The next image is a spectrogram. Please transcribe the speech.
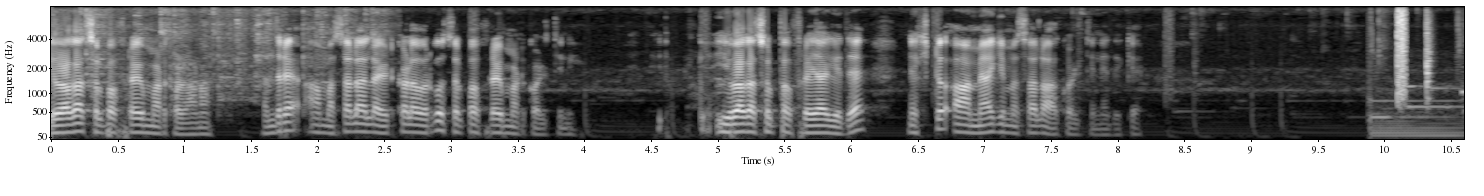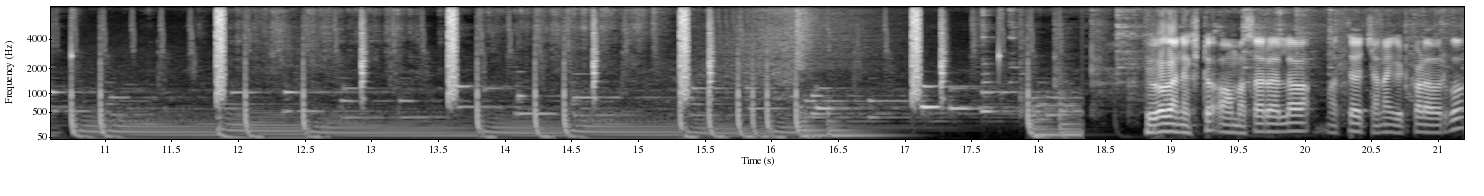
ಇವಾಗ ಸ್ವಲ್ಪ ಫ್ರೈ ಮಾಡ್ಕೊಳ್ಳೋಣ. ಅಂದರೆ ಆ ಮಸಾಲೆ ಎಲ್ಲ ಇಟ್ಕೊಳ್ಳೋವರೆಗೂ ಸ್ವಲ್ಪ ಫ್ರೈ ಮಾಡ್ಕೊಳ್ತೀನಿ. ಇವಾಗ ಸ್ವಲ್ಪ ಫ್ರೈ ಆಗಿದೆ. ನೆಕ್ಸ್ಟು ಆ ಮ್ಯಾಗಿ ಮಸಾಲ ಹಾಕ್ಕೊಳ್ತೀನಿ ಇದಕ್ಕೆ. ಇವಾಗ ನೆಕ್ಸ್ಟು ಆ ಮಸಾಲೆ ಎಲ್ಲ ಮತ್ತೆ ಚೆನ್ನಾಗಿ ಇಟ್ಕೊಳ್ಳೋವರೆಗೂ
